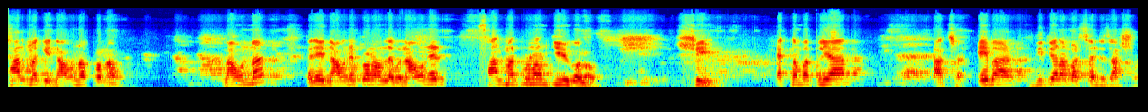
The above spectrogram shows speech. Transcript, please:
সালমা কি নাউন না প্রনাউন নাউন না? তাহলে এই নাউনের প্রনাউন লাগবে নাউনের সালমার প্রনাউন কি বলো সি এক নাম্বার ক্লিয়ার আচ্ছা এবার দ্বিতীয় নাম্বার সেন্টেন্স আসো।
